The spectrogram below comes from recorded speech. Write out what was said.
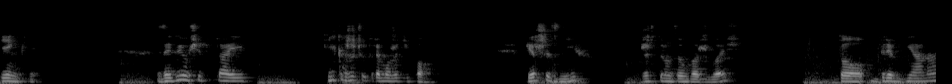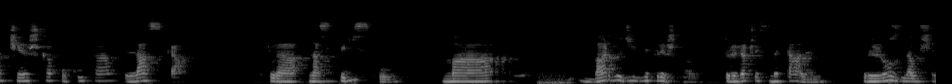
Pięknie. Znajdują się tutaj kilka rzeczy, które może ci pomóc. Pierwszy z nich, rzecz, którą zauważyłeś, to drewniana, ciężka, okuta laska, która na stylisku ma bardzo dziwny kryształ, który raczej jest metalem, który rozlał się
